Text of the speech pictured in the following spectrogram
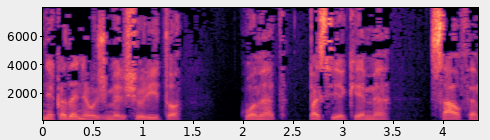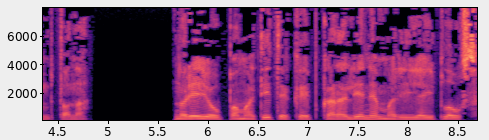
Niekada neužmiršiu ryto, kuomet pasiekėme Southamptoną. Norėjau pamatyti, kaip karalienė Marija įplauks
